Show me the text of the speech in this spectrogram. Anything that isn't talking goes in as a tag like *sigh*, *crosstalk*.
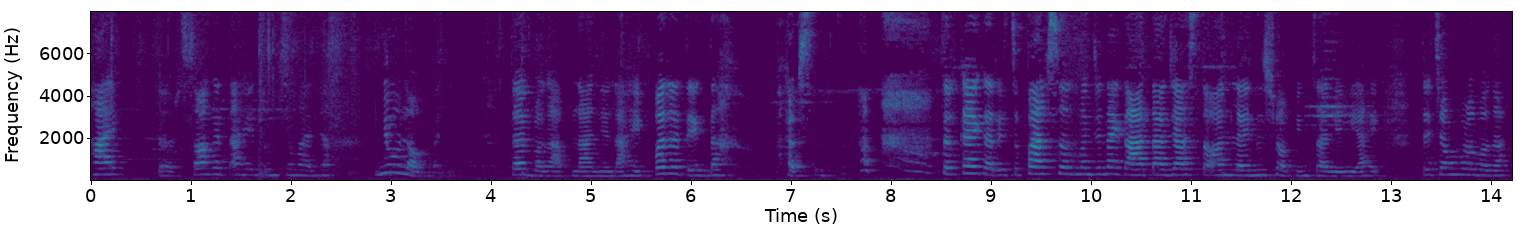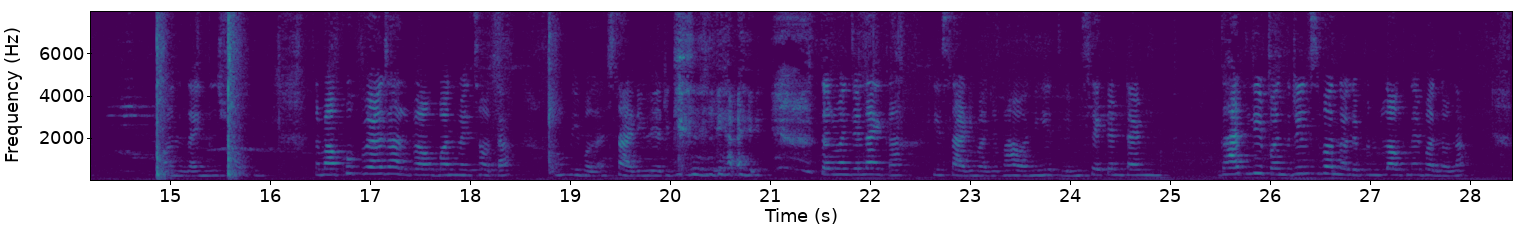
हाय तर स्वागत आहे तुमचं माझ्या न्यू मध्ये. तर बघा आपला आलेला आहे परत एकदा पार्सल तर काय करायचं? पार्सल म्हणजे नाही का आता जास्त ऑनलाईन शॉपिंग चाललेली आहे. त्याच्यामुळं बघा ऑनलाईन शॉपिंग तर मला खूप वेळ झाला ब्लॉग बनवायचा होता. मी बघा साडी वेअर केलेली आहे. तर म्हणजे नाही का ही साडी माझ्या भावाने घेतली. मी सेकंड टाइम घातली पण रील्स बनवले पण ब्लॉग नाही बनवला.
